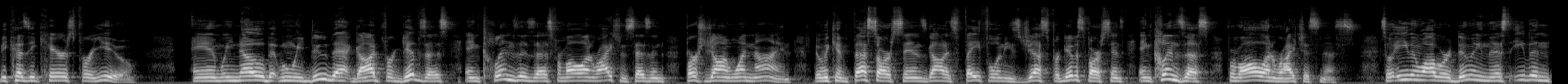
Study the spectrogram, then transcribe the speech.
because He cares for you. And we know that when we do that, God forgives us and cleanses us from all unrighteousness. It says in 1 John 1 9 that we confess our sins, God is faithful and He's just, forgive us of our sins, and cleanse us from all unrighteousness. So even while we're doing this, even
